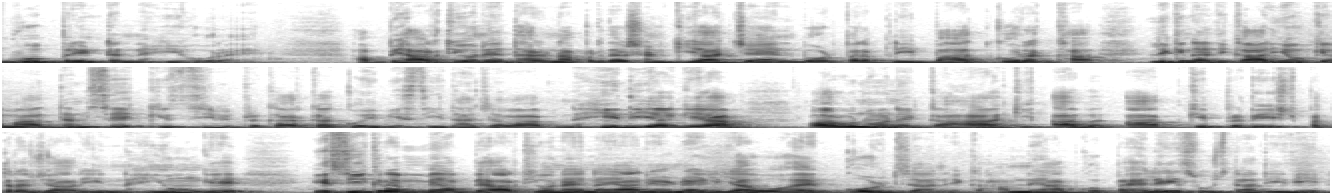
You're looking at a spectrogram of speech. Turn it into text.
वो प्रिंट नहीं हो रहे हैं। अभ्यर्थियों ने धरना प्रदर्शन किया, चयन बोर्ड पर अपनी बात को रखा, लेकिन अधिकारियों के माध्यम से किसी भी प्रकार का कोई भी सीधा जवाब नहीं दिया गया। और उन्होंने कहा कि अब आपके प्रवेश पत्र जारी नहीं होंगे। इसी क्रम में अभ्यर्थियों ने नया निर्णय लिया, वो है कोर्ट जाने का। हमने आपको पहले ही सूचना दी थी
